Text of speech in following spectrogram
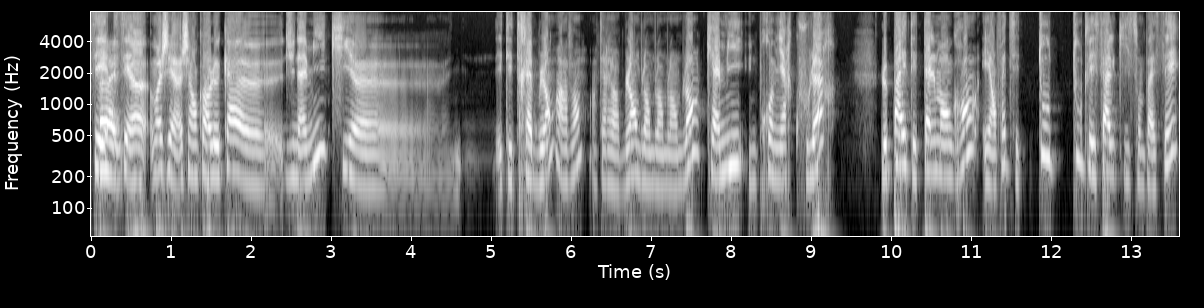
C'est, euh, moi, j'ai encore le cas euh, d'une amie qui euh, était très blanc avant, intérieur blanc, blanc, blanc, blanc, blanc, qui a mis une première couleur. Le pas était tellement grand et en fait, c'est toutes les salles qui y sont passées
